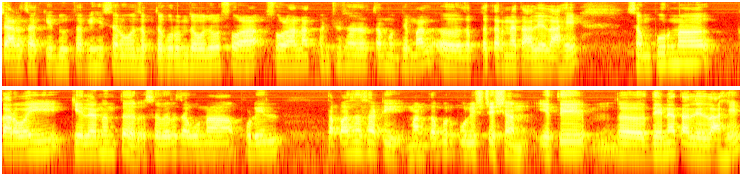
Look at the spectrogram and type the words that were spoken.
चारचाकी दुचाकी ही सर्व जप्त करून जवळजवळ सोळा सोळा लाख पंचवीस हजारचा मुद्देमाल जप्त करण्यात आलेला आहे. संपूर्ण कारवाई केल्यानंतर सदरचा गुन्हा पुढील तपासासाठी मानकापूर पोलीस स्टेशन येथे देण्यात आलेला आहे.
